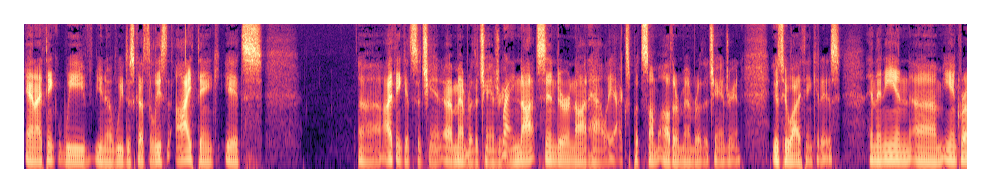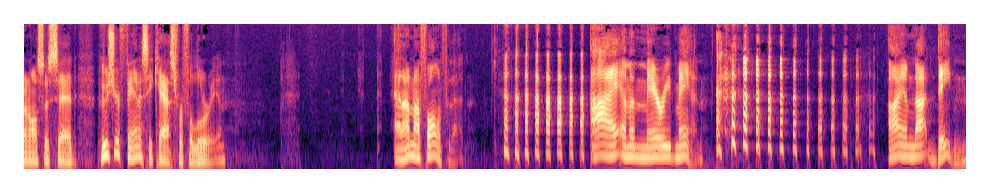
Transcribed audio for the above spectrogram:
and I think we've you know we discussed at least I think it's uh, I think it's a, Chan- a member of the Chandrian, Right. not Cinder, not Haliax, but some other member of the Chandrian is who I think it is. And then Ian um, Ian Crone also said, "Who's your fantasy cast for Felurian?" And I'm not falling for that. I am a married man. I am not dating.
